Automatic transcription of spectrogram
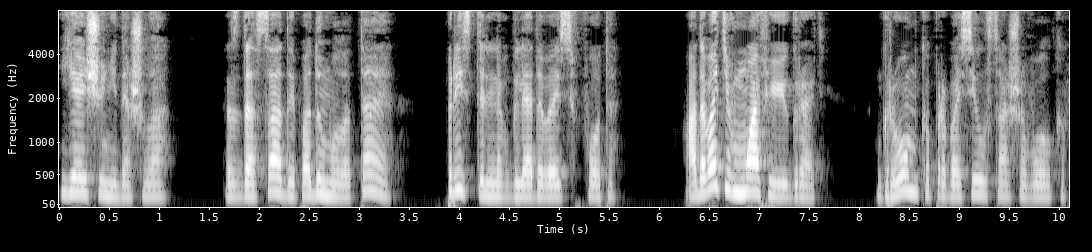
я еще не дошла. С досадой подумала Тая, пристально вглядываясь в фото. А давайте в мафию играть, громко пробасил Саша Волков,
